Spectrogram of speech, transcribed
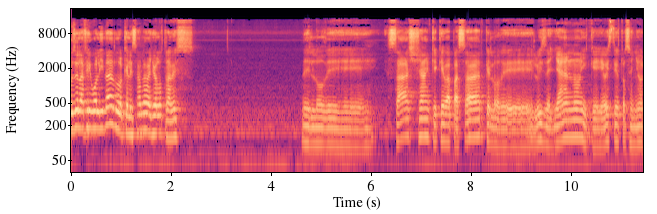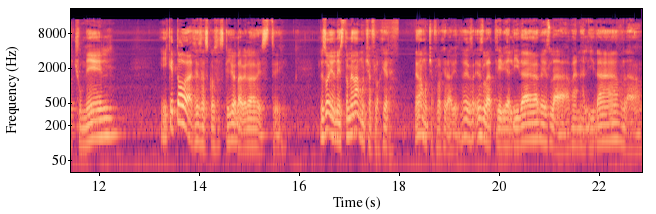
pues de la frivolidad, lo que les hablaba yo la otra vez. De lo de Sasha, que qué va a pasar, que lo de Luis de Llano y que este otro señor Chumel y que todas esas cosas que yo la verdad, este, les soy honesto, me da mucha flojera, me da mucha flojera, bien. Es, la trivialidad, es la banalidad, la...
